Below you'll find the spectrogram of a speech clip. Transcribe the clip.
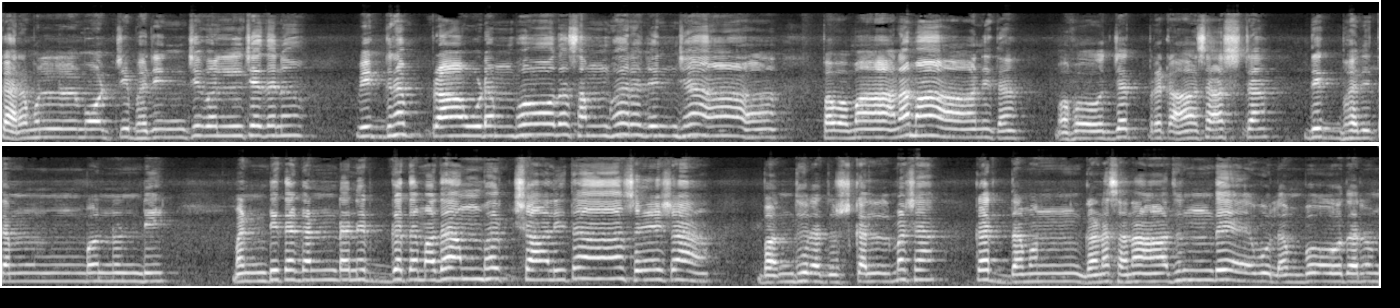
కరముల్ మోడ్చి భజించి గొల్చెదను. విఘ్న ప్రావుడంబోధ సంహర జంఝా పవమానమానిత మహోజత్ప్రకాశాష్ట దిగ్భరితంబు నుండి మండితగండ గండ నిర్గత మదాంభక్షాళితాశేష బంధుర దుష్కల్మష కర్దమున్ గణసనాథున్ దేవులంబోదరుం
